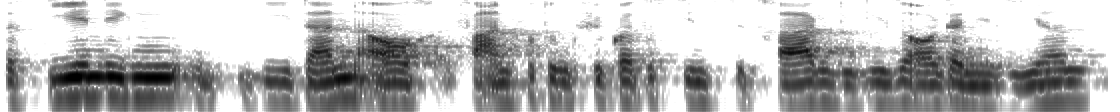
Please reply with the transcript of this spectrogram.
dass diejenigen, die dann auch Verantwortung für Gottesdienste tragen, die diese organisieren, äh,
